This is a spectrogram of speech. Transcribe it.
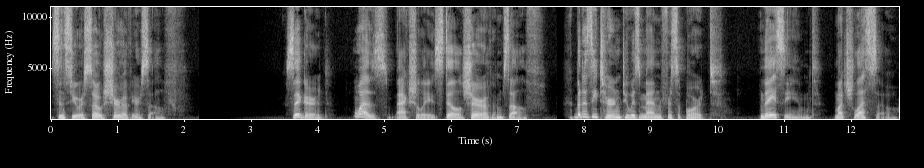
Since you are so sure of yourself. Sigurd was actually still sure of himself, but as he turned to his men for support, they seemed much less so,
